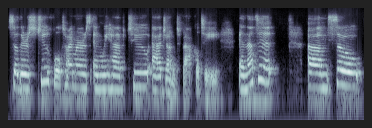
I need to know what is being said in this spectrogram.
So there's two full timers, and we have two adjunct faculty, and that's it. Um, so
